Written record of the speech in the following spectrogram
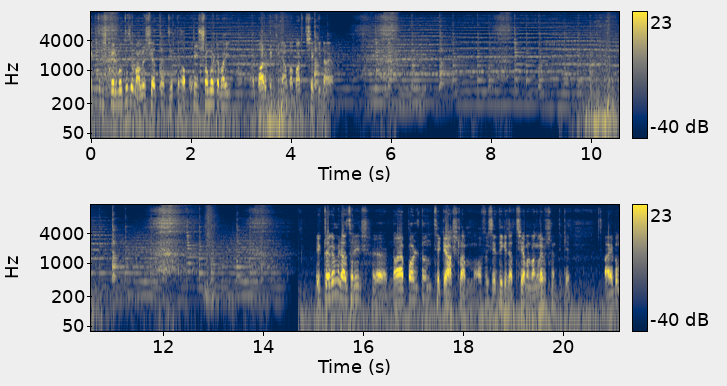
একত্রিশ মের মধ্যে যে মালয়েশিয়াতে যেতে হবে, সেই সময়টা ভাই বাড়বে কিনা বা বাড়ছে কিনা? একটু আগে আমি রাজধানীর নয়াপল্টন থেকে আসলাম। অফিসের দিকে যাচ্ছি, আমার বাংলা ভিশনের দিকে। এবং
